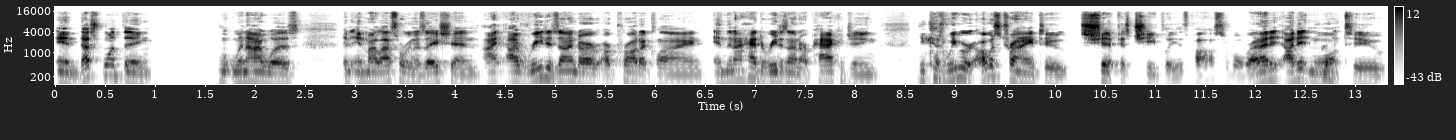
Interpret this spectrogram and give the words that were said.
And that's one thing. When I was in, in my last organization, I, I redesigned our, our product line, and then I had to redesign our packaging because we were I was trying to ship as cheaply as possible. Right, I, I didn't want to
